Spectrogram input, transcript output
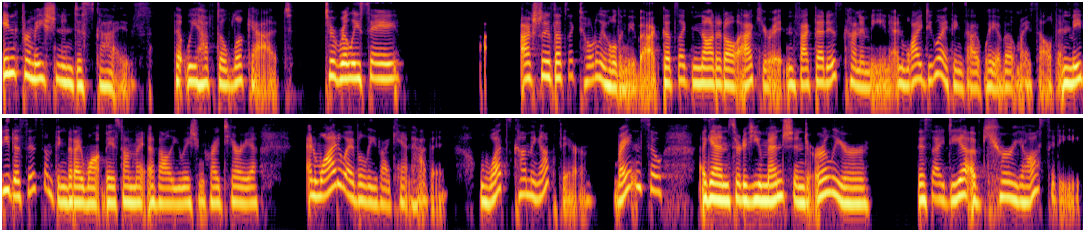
information in disguise that we have to look at to really say, actually, that's like totally holding me back. That's like not at all accurate. In fact, that is kind of mean. And why do I think that way about myself? And maybe this is something that I want based on my evaluation criteria. And why do I believe I can't have it? What's coming up there? Right. And so, again, sort of you mentioned earlier this idea of curiosity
